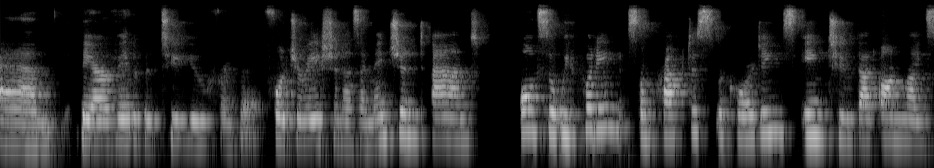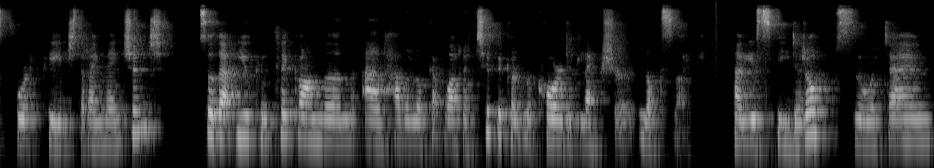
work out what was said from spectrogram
Um, they are available to you for the full duration, as I mentioned. And also, we've put in some practice recordings into that online support page that I mentioned so that you can click on them and have a look at what a typical recorded lecture looks like, how you speed it up, slow it down,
